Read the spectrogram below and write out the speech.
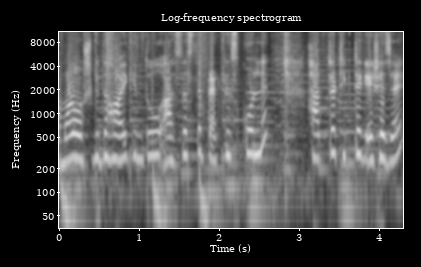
আমারও অসুবিধা হয়। কিন্তু আস্তে আস্তে প্র্যাকটিস করলে হাতটা ঠিকঠাক এসে যায়।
